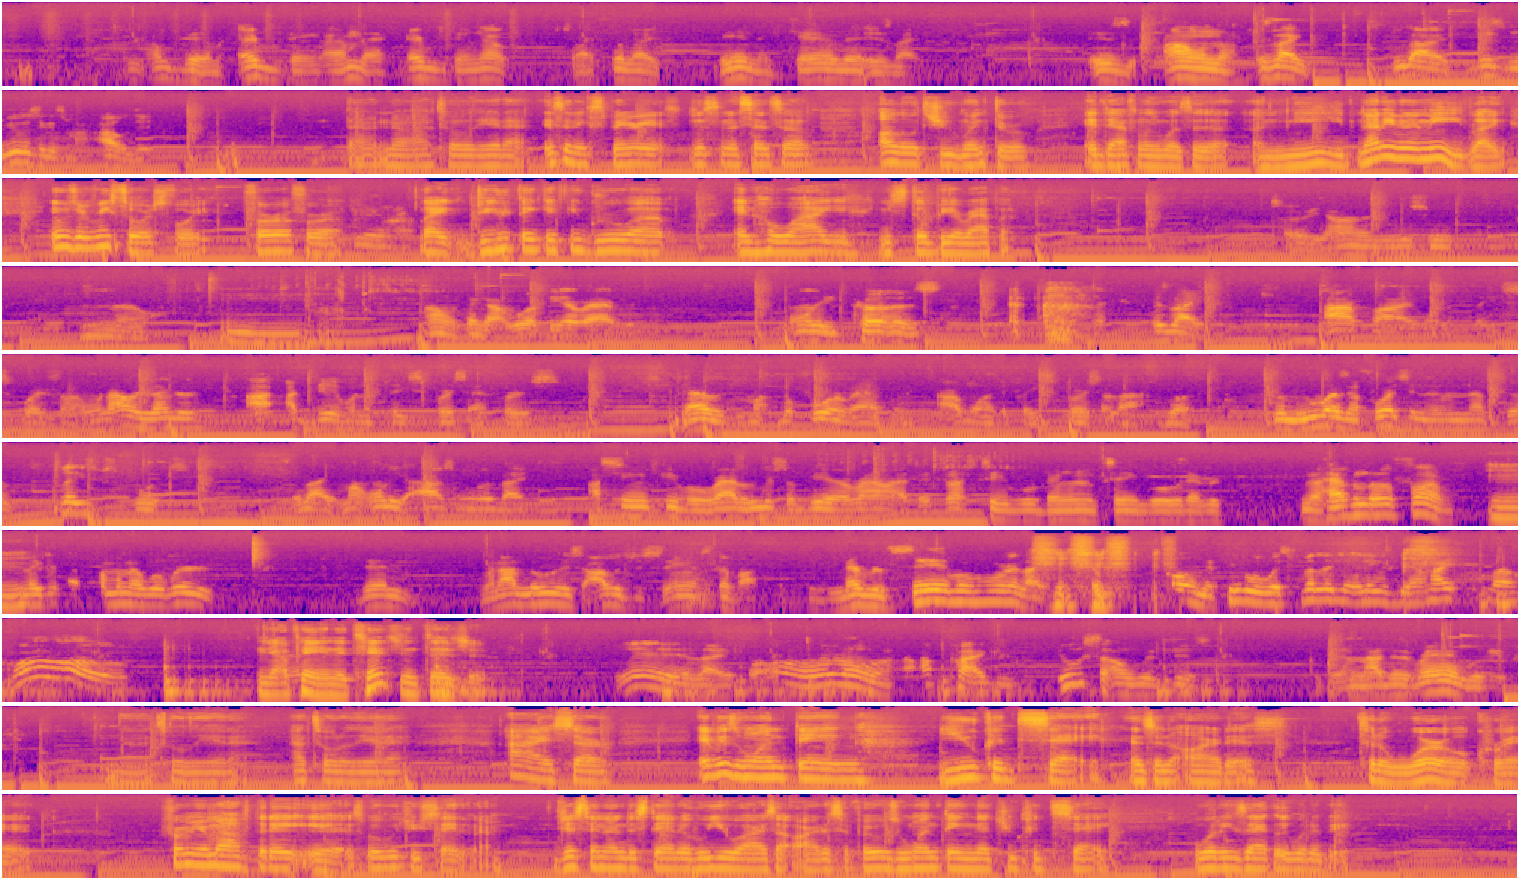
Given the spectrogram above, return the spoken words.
I'm venting everything. Like, I'm letting everything out. So I feel like being in Camden is like is I don't know. It's like you got this music is my outlet. No, I totally hear that. It's an experience, just in the sense of all of what you went through. It definitely was a, a need, not even a need. Like it was a resource for you, for real, for real. Yeah. Like, do you think if you grew up in Hawaii, you'd still be a rapper? So to be honest with you, no. Mm. I don't think I would be a rapper. Only because it's like I probably want to play sports. On. When I was younger, I, I did want to play sports at first. That was my, before rapping. I wanted to play sports a lot, but when we wasn't fortunate enough to play sports, so like my only option was like I seen people rap. We used to be around at the lunch table, banging the table, whatever. You know, having a little fun Mm. making coming up with words. Then when I noticed, I was just saying stuff I never said before. Like, oh, and the people was feeling it and they was getting hyped. I'm like, whoa, Y'all paying attention, attention. yeah, like, whoa, hold on, I probably could do something with this. And I just ran with it. No, I totally hear that. I totally hear that. All right, sir. If it's one thing you could say as an artist to the world, Craig, from your mouth to their ears, what would you say to them? Just an understanding of who you are as an artist, if it was one thing that you could say, what exactly would it be?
